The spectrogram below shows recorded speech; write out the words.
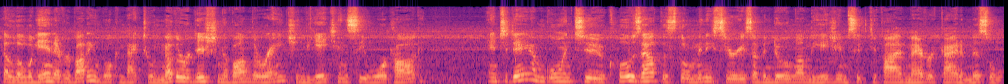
Hello again, everybody, and welcome back to another edition of On the Range in the A-10C Warthog. And today I'm going to close out this little mini-series I've been doing on the AGM-65 Maverick Guided Missile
